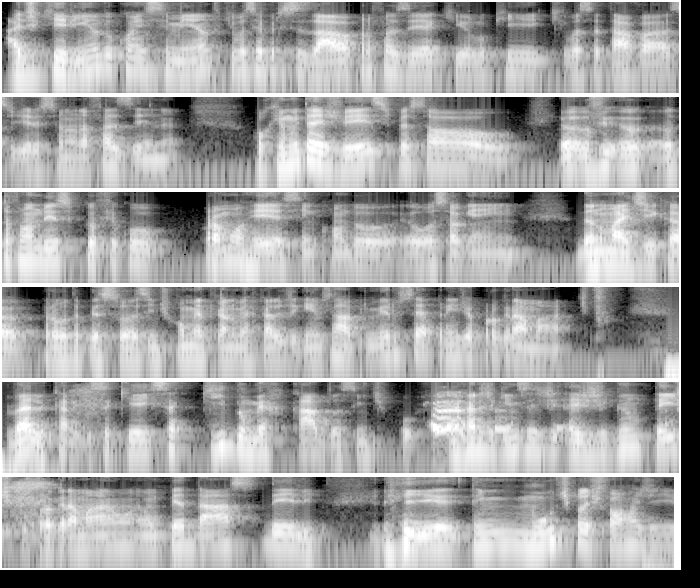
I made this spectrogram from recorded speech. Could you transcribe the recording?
adquirindo o conhecimento que você precisava para fazer aquilo que, que você estava se direcionando a fazer, né? Porque muitas vezes o pessoal. Eu, eu, eu tô falando isso porque eu fico para morrer, assim, quando eu ouço alguém dando uma dica para outra pessoa, assim, de como entrar no mercado de games. Ah, primeiro você aprende a programar. Tipo, Velho, cara, isso aqui é isso aqui do mercado, assim, tipo, o mercado de games é, é gigantesco, programar é um, é um, pedaço dele. E tem múltiplas formas de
